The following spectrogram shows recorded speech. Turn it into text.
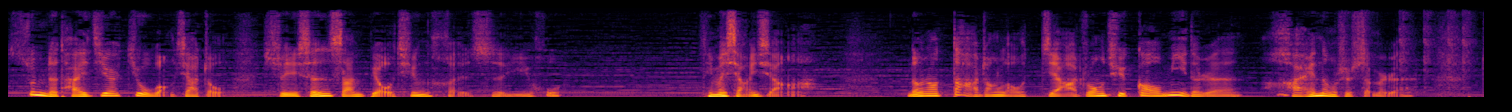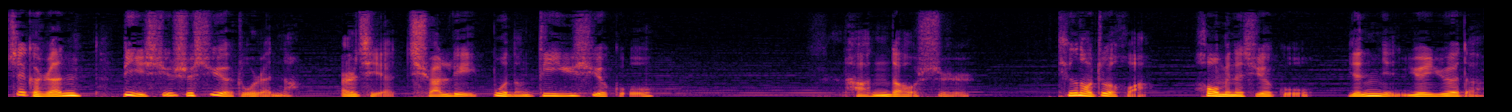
顺着台阶就往下走，水神伞表情很是疑惑。你们想一想啊。能让大长老假装去告密的人还能是什么人？这个人必须是血族人呐，而且权力不能低于血骨。难道是？听到这话，后面的血骨隐隐约约的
